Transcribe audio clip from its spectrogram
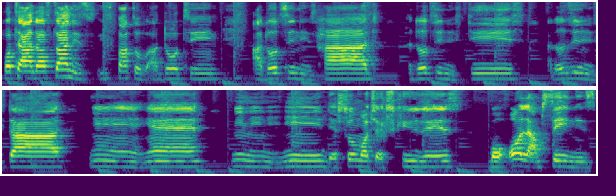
But i understand it's, it's part of adulting. Adulting is hard. Adulting is this. Adulting is that. Yeah, yeah, yeah, there's so much excuses. But all i'm saying is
